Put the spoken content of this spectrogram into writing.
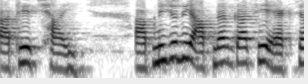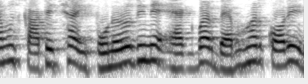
কাঠের ছাই। আপনি যদি আপনার গাছে এক চামচ কাঠের ছাই পনেরো দিনে একবার ব্যবহার করেন,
